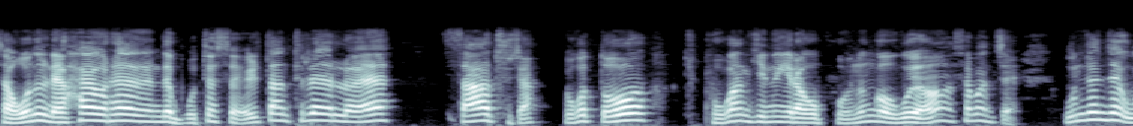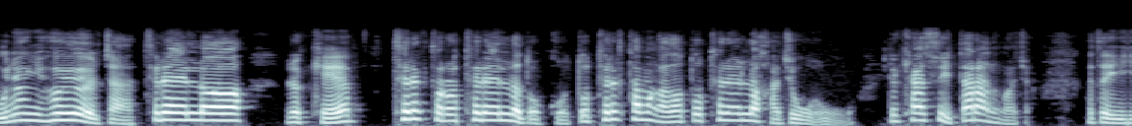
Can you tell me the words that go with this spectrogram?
자 오늘 내가 하역을 해야 되는데 못했어요. 일단 트레일러에 쌓아두자. 이것도 보관 기능이라고 보는 거고요. 세 번째, 운전자 운영 효율. 자 트레일러 이렇게 트랙터로 트레일러 놓고 또 트랙터만 가서 또 트레일러 가지고 오고 이렇게 할 수 있다라는 거죠. 그래서 이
